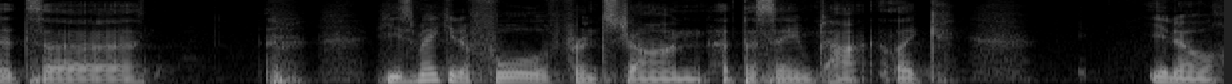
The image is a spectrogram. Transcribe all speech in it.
it's. Uh, he's making a fool of Prince John at the same time. Like, you know,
